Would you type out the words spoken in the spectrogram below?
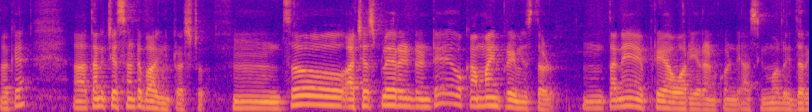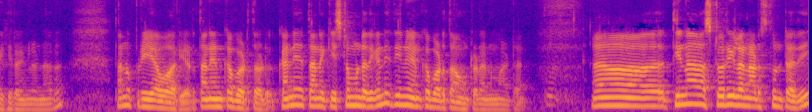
ఓకే తనకు తనకి చెస్ అంటే బాగా ఇంట్రెస్ట్ సో ఆ చెస్ ప్లేయర్ ఏంటంటే ఒక అమ్మాయిని ప్రేమిస్తాడు తనే ప్రియా వారియర్ అనుకోండి ఆ సినిమాలో ఇద్దరు హీరోయిన్లు ఉన్నారు తను ప్రియా వారియర్ తను వెనకబడతాడు కానీ తనకి ఇష్టం ఉండదు కానీ దీని వెనకబడతా ఉంటాడు అనమాట తిన స్టోరీ ఇలా నడుస్తుంటుంది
